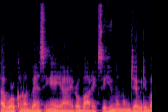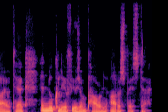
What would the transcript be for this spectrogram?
I work on advancing AI, robotics, human longevity biotech, and nuclear fusion powered outer space tech.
